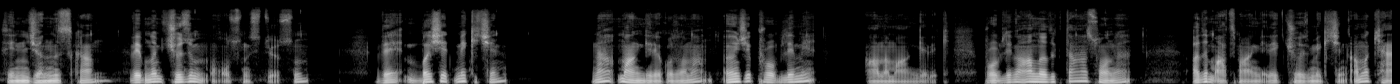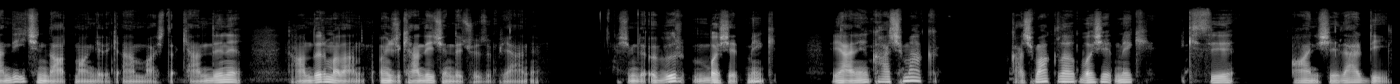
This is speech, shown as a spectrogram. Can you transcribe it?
Senin canını sıkan ve buna bir çözüm olsun istiyorsun. Ve baş etmek için ne yapman gerek o zaman? Önce problemi anlaman gerek. Problemi anladıktan sonra adım atman gerek çözmek için. Ama kendi içinde atman gerek en başta. Kendini kandırmadan önce kendi içinde çözüp yani. Şimdi öbür baş etmek yani kaçmak. Kaçmakla baş etmek ikisi aynı şeyler değil.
